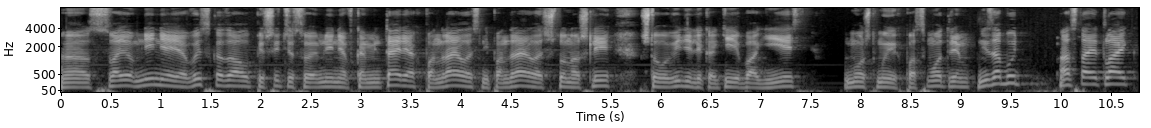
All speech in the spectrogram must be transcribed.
Э, свое мнение я высказал. Пишите свое мнение в комментариях. Понравилось, не понравилось, что нашли, что увидели, какие баги есть. Может мы их посмотрим. Не забудь оставить лайк.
